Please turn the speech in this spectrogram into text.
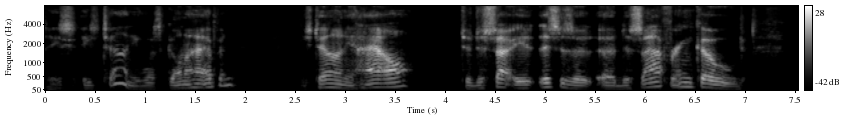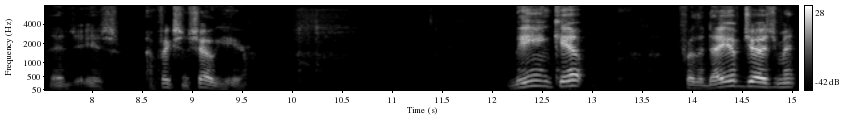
He's, he's telling you what's going to happen. He's telling you how to decipher. This is a, a deciphering code that is, I'm fixing to show you here. Being kept for the day of judgment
